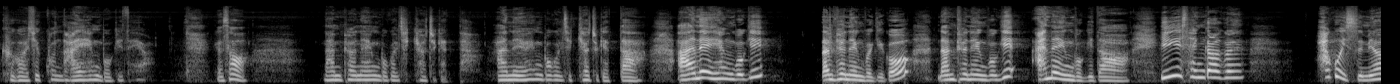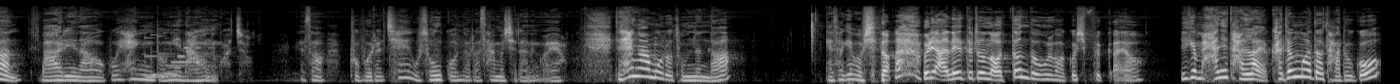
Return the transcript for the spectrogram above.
그것이 곧 나의 행복이 돼요. 그래서 남편의 행복을 지켜주겠다. 아내의 행복을 지켜주겠다. 아내의 행복이 남편의 행복이고 남편의 행복이 아내의 행복이다. 이 생각을 하고 있으면 말이 나오고 행동이 나오는 거죠. 그래서 부부를 최우선권으로 삼으시라는 거예요. 행함으로 돕는다. 계속해 봅시다. 우리 아내들은 어떤 도움을 받고 싶을까요? 이게 많이 달라요. 가정마다 다르고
